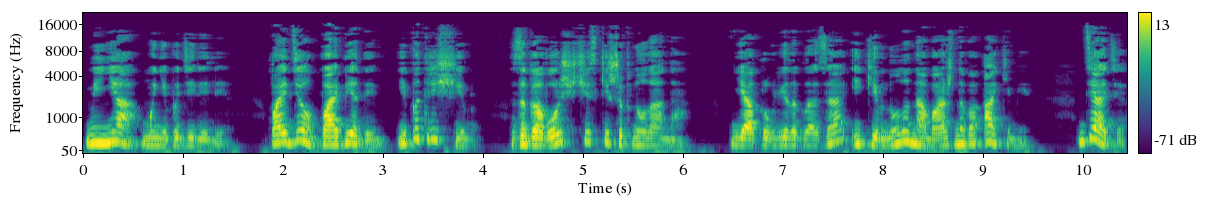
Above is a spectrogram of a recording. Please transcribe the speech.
меня мы не поделили. Пойдем пообедаем и потрещим», – заговорщически шепнула она. Я округлила глаза и кивнула на важного Акими. «Дядя!»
